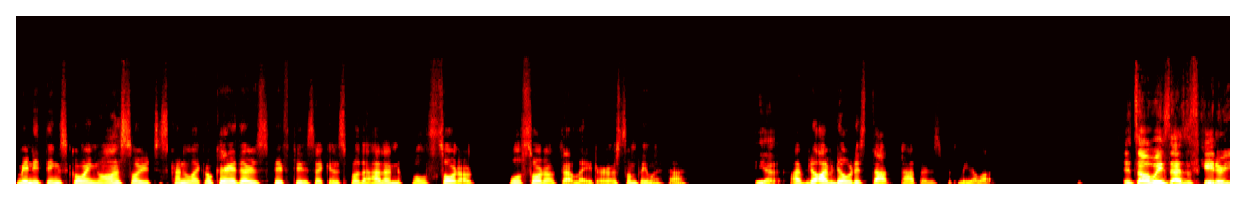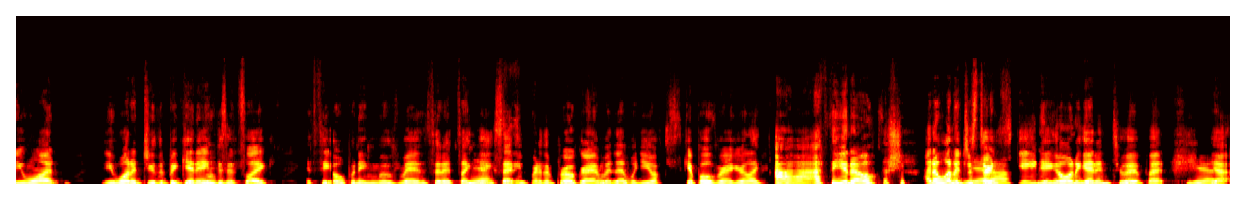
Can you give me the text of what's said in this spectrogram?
many things going on. So you're just kind of like, okay, there's 15 seconds for that, and we'll sort out, we'll sort out that later or something like that. Yeah. I've no, I've noticed that happens with me a lot. It's always as a skater, you want you want to do the beginning because it's like it's the opening movements and it's like the exciting part of the program. And then when you have to skip over it, you're like, ah, you know, I don't want to just Yeah. start skating. I want to get into it. But Yes.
